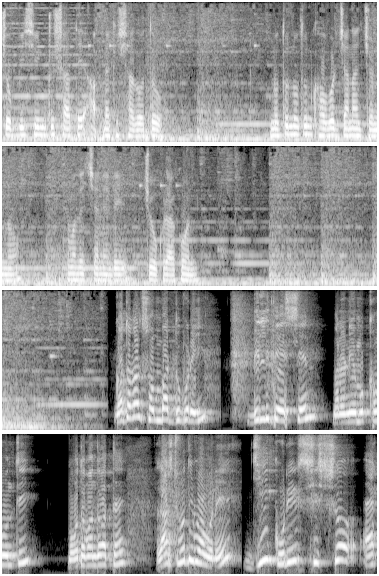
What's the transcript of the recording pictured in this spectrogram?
চব্বিশ ইন্টুর সাথে আপনাকে স্বাগত। নতুন নতুন খবর জানার জন্য আমাদের চ্যানেলে চোখ রাখুন। গতকাল সোমবার দুপুরেই দিল্লিতে এসছেন মাননীয় মুখ্যমন্ত্রী মমতা বন্দ্যোপাধ্যায়। রাষ্ট্রপতি ভবনে জি কুড়ির শীর্ষ এক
